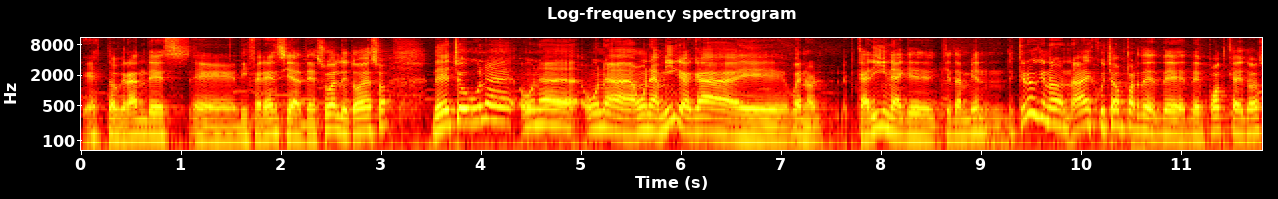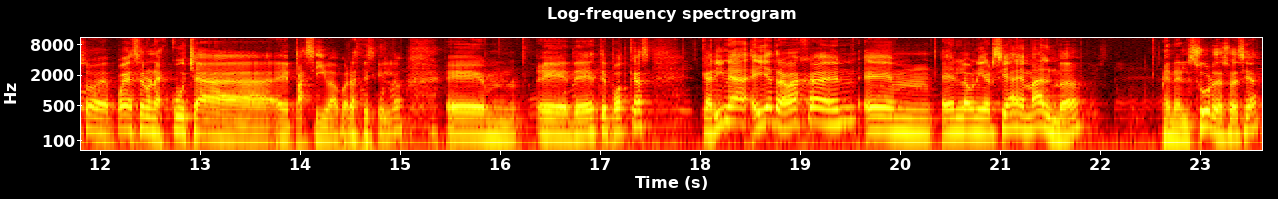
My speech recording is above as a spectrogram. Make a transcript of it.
estos grandes eh, diferencias de sueldo y todo eso. De hecho, una, una, una, una amiga acá, eh, bueno, Karina, que, que también creo que no ha escuchado un par de, de, de podcast y todo eso, eh, puede ser una escucha eh, pasiva, por así decirlo, eh, eh, de este podcast. Karina, ella trabaja en, em, en la Universidad de Malmö, en el sur de Suecia.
